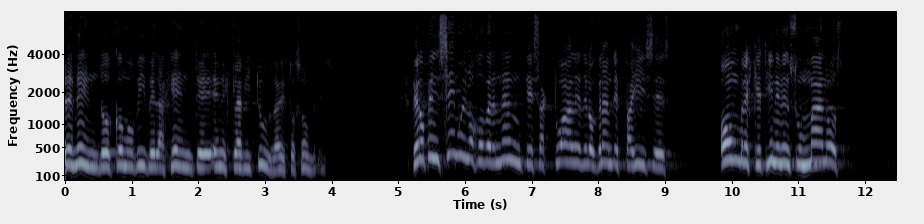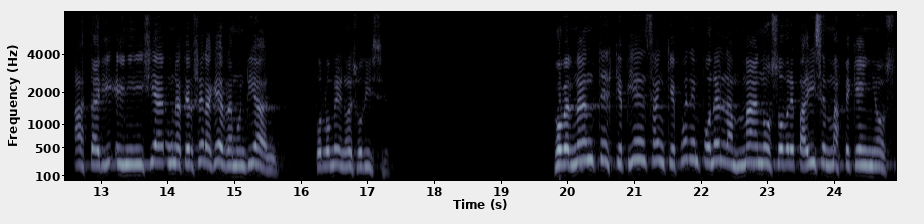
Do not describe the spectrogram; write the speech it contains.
Tremendo cómo vive la gente en esclavitud a estos hombres. Pero pensemos en los gobernantes actuales de los grandes países, hombres que tienen en sus manos hasta iniciar una tercera guerra mundial, por lo menos eso dice. Gobernantes que piensan que pueden poner las manos sobre países más pequeños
